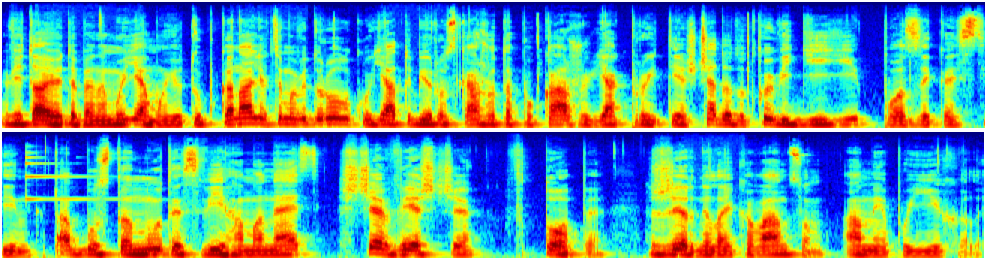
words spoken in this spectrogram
Вітаю тебе на моєму YouTube каналі. В цьому відеоролику я тобі розкажу та покажу, як пройти ще додаткові дії по ZK та бустанути свій гаманець ще вище в топи. Жирний лайк авансом, а ми поїхали.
